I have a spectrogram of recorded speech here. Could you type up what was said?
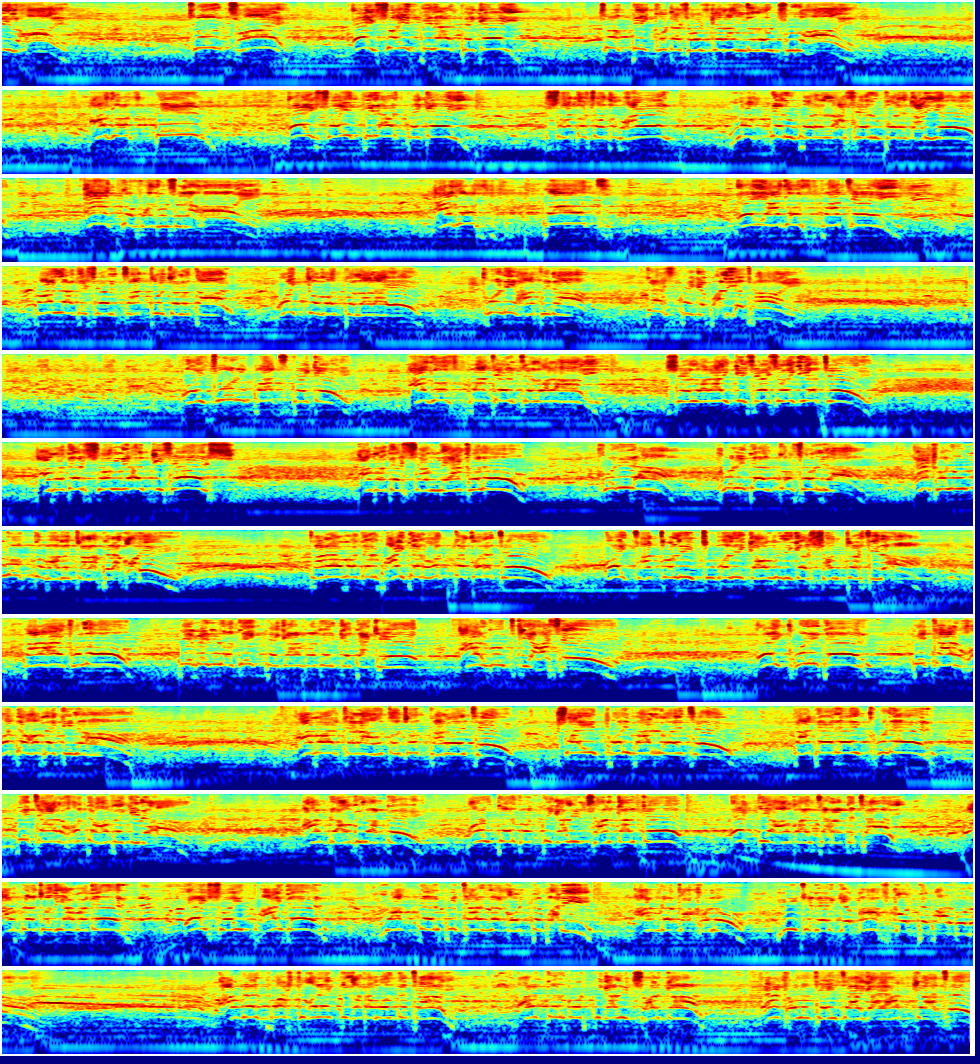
বাতিল হয়। জুন ছয়, এই শহীদ মিনার থেকেই চুক্তি কোটা সংস্কার আন্দোলন শুরু হয়। আগস্ট তিন, এই শহীদ মিনার শেষ হয়ে গিয়েছে। আমাদের সংগ্রাম কি শেষ? আমাদের সামনে এখনও খুনিরা, খুনিদের দোসররা এখনও উন্মুক্ত ভাবে চলাফেরা করে। তারা আমাদের ভাইদের হত্যা করেছে, ওই ছাত্রলীগ, যুবলীগ, আওয়ামী লীগের সন্ত্রাসীরা, তারা এখনও বিভিন্ন দিক থেকে আমাদেরকে দেখে আর মুচকি হাসে এই খুনিদের বিচার হতে হবে কিনা আমার যারা হত যোদ্ধা রয়েছে, শহীদ পরিবার রয়েছে। তাদের এই খুনের বিচার হতে হবে কিনা? আমরা অবিলম্বে অন্তর্বর্তীকালীন সরকারকে একটি আহ্বান জানাতে চাই। আমরা যদি আমাদের এই শহীদ ভাইদের রক্তের বিচার না করতে পারি, আমরা কখনো নিজেদেরকে মাফ করতে পারব না আমরা স্পষ্ট করে একটি কথা বলতে চাই, অন্তর্বর্তীকালীন সরকার এখনও যেই জায়গায় আটকে আছে,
